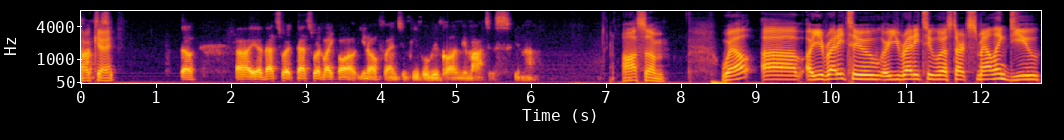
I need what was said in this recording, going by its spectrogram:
Okay. so, uh, yeah, that's what that's what like all you know friends and people been calling me Matis. You know. Awesome. Well, uh, are you ready to are you ready to uh, start smelling? Do you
